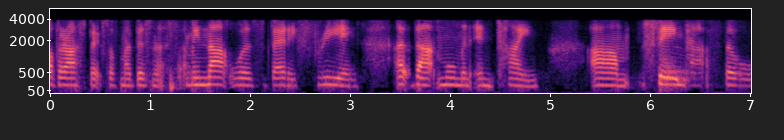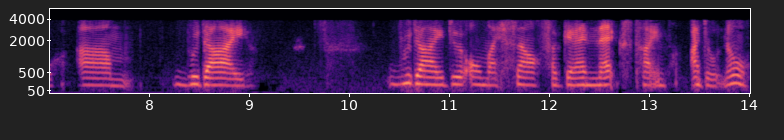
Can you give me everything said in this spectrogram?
other aspects of my business. I mean, that was very freeing at that moment in time. Um, saying that though, um, would I would I do it all myself again next time? I don't know.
